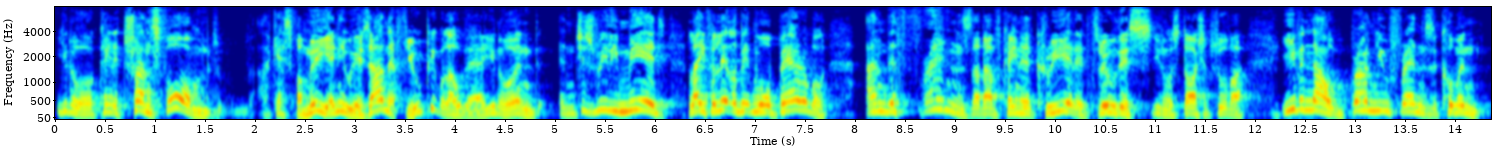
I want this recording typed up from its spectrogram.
you know kind of transformed I guess for me, anyways, and a few people out there, you know, and, and just really made life a little bit more bearable. And the friends that I've kind of created through this, you know, Starship Sofa, even now, brand new friends are coming.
